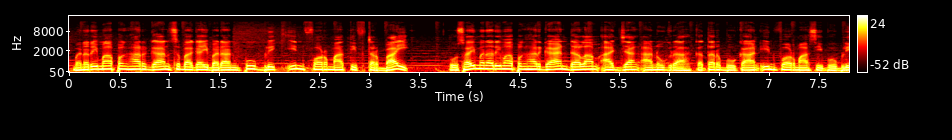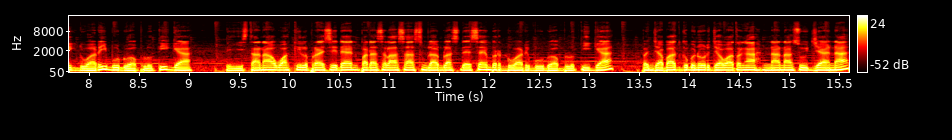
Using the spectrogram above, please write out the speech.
menerima penghargaan sebagai badan publik informatif terbaik Usai menerima penghargaan dalam ajang Anugerah Keterbukaan Informasi Publik 2023 di Istana Wakil Presiden pada Selasa 19 Desember 2023, penjabat Gubernur Jawa Tengah Nana Sujana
